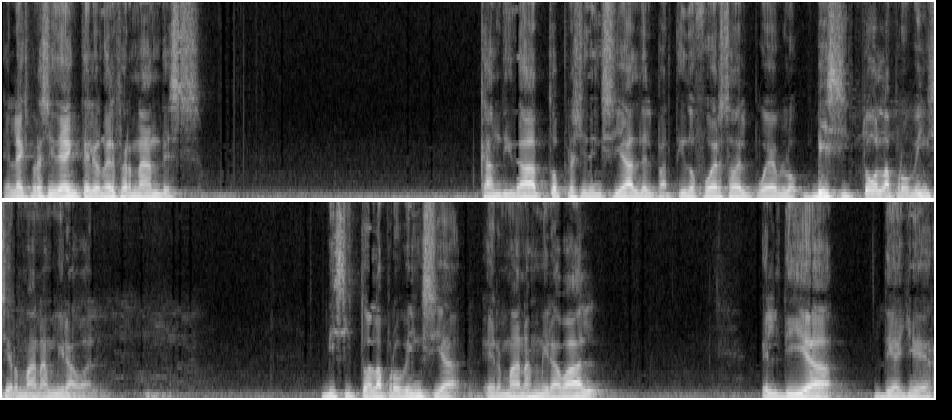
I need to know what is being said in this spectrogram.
El expresidente Leonel Fernández, candidato presidencial del partido Fuerza del Pueblo, visitó la provincia Hermanas Mirabal. Visitó la provincia Hermanas Mirabal el día de ayer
